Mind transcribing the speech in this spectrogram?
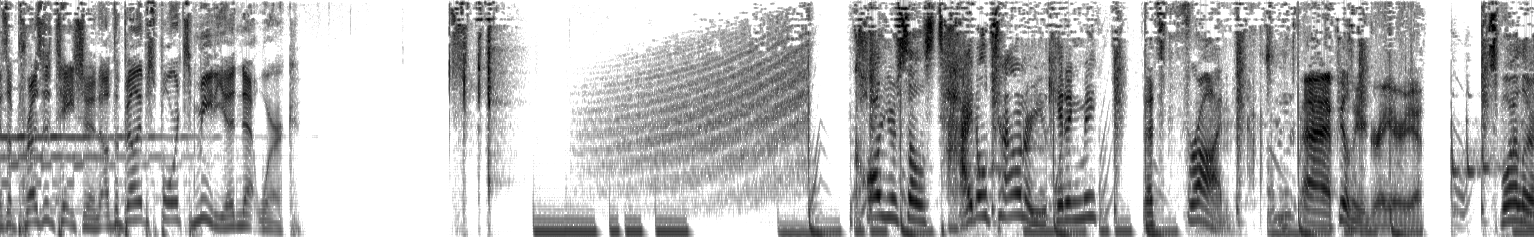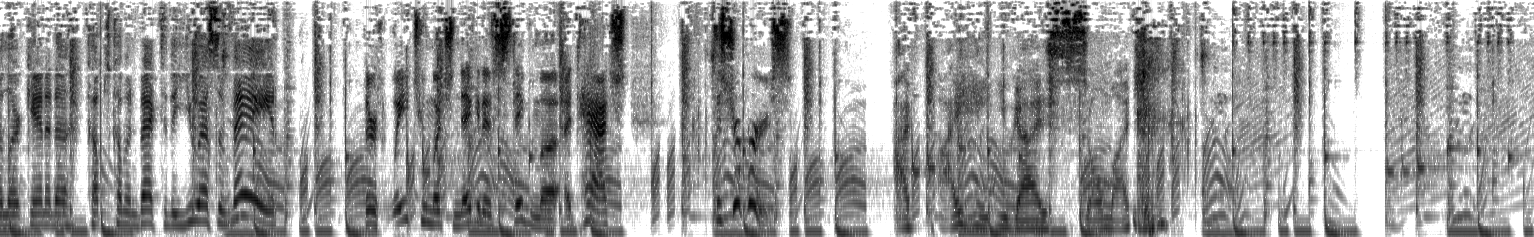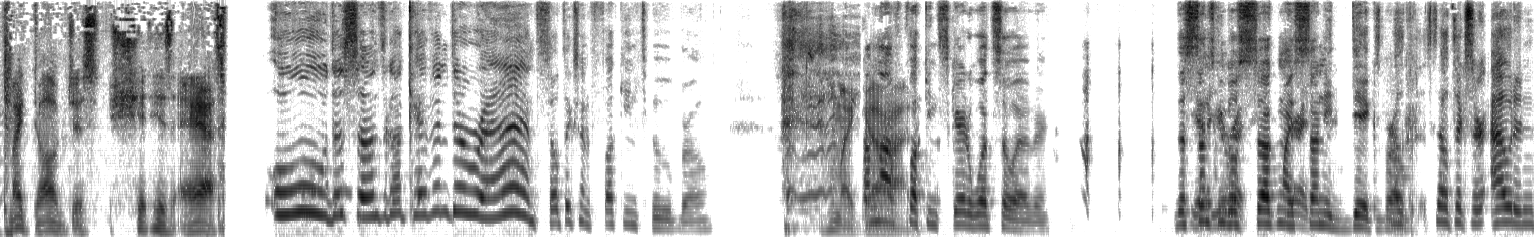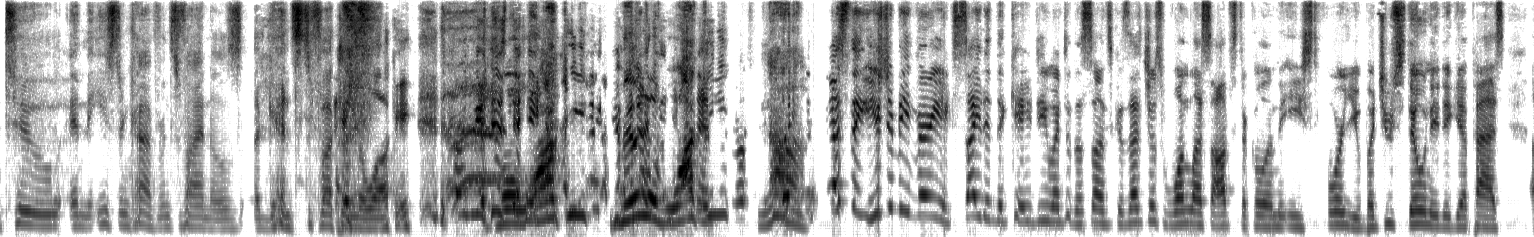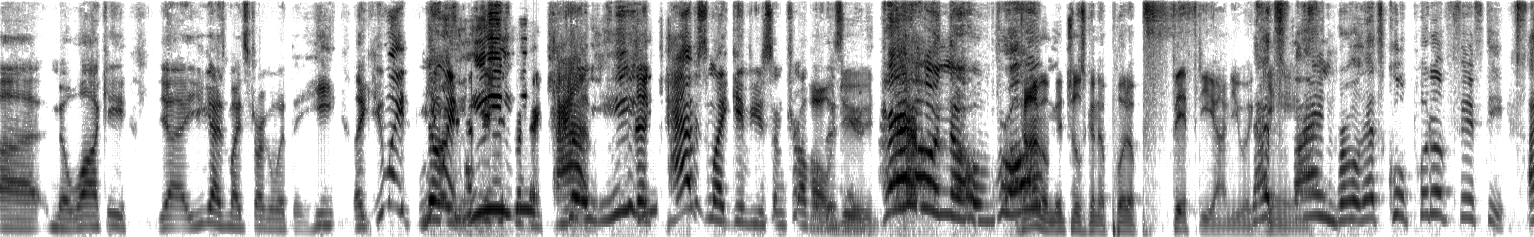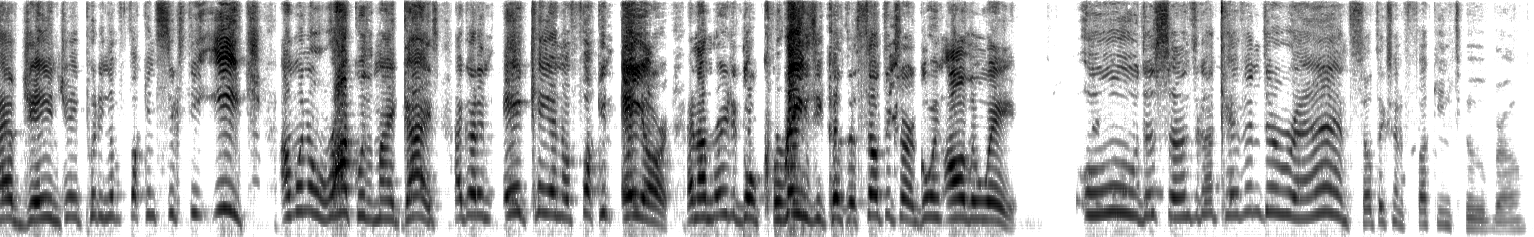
is a presentation of the Belly Up Sports Media Network. Call yourselves Title Town? Are you kidding me? That's fraud. Ah, it feels like a gray area. Spoiler alert, Canada. Cup's coming back to the US of A. There's way too much negative stigma attached to strippers. I I hate you guys so much. My dog just shit his ass. Ooh, the Suns got Kevin Durant. Celtics and fucking two, bro. Oh my god. I'm not fucking scared whatsoever. The Yeah, Suns can go right. suck my right. sunny dick, bro. Celtics are out in two in the Eastern Conference Finals against fucking Milwaukee. Milwaukee, Milwaukee, nah. Best thing, you should be very excited that KD went to the Suns because that's just one less obstacle in the East for you. But you still need to get past uh, Milwaukee. Yeah, you guys might struggle with the Heat. Like you might, you No, might have Heat, issues with the no, Cavs. Heat. The Cavs might give you some trouble. Oh, this year. dude. Hell no, bro. Donovan Mitchell's gonna put up 50 on you again. That's game. fine, bro. That's cool. Put up 50. I have J and J putting up fucking 60 each. I'm gonna rock with my guys. I got an AK and a fucking AR, and I'm ready to go crazy because the Celtics are going all the way. Ooh, the Suns got Kevin Durant. Celtics and fucking two, bro.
